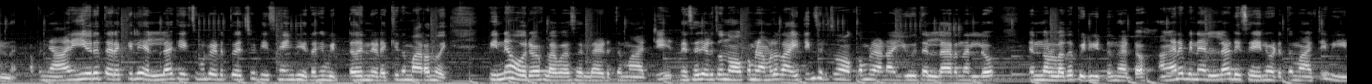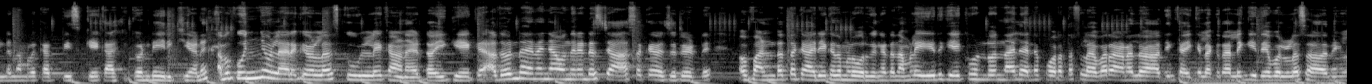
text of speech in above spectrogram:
എന്ന്. അപ്പം ഞാൻ ഈ ഒരു തിരക്കിൽ എല്ലാ കേക്സും കൂടെ എടുത്ത് വെച്ച് ഡിസൈൻ ചെയ്തങ്ങ് വിട്ടതിന്റെ ഇടയ്ക്ക് ഇത് മറന്നുപോയി. പിന്നെ ഓരോ ഫ്ലവേഴ്സ് എല്ലാം എടുത്ത് മാറ്റി മെസ്സേജ് എടുത്ത് നോക്കുമ്പോൾ നമ്മൾ റൈറ്റിങ്സ് എടുത്ത് നോക്കുമ്പോഴാണ് അയ്യോ ഇതല്ലായിരുന്നല്ലോ എന്നുള്ളത് പിടികിട്ടുന്നത് കേട്ടോ. അങ്ങനെ പിന്നെ എല്ലാ ഡിസൈനും എടുത്ത് മാറ്റി വീണ്ടും നമ്മൾ കട്ട് പീസ് കേക്ക് ആക്കിക്കൊണ്ടേ ഇരിക്കുകയാണ് അപ്പോൾ കുഞ്ഞു പിള്ളേരൊക്കെ ഉള്ള സ്കൂളിലേക്കാണ് കേട്ടോ ഈ കേക്ക് അതുകൊണ്ട് തന്നെ ഞാൻ ഒന്ന് രണ്ട് സ്റ്റാർസ് ഒക്കെ വെച്ചിട്ടുണ്ട്. അപ്പോൾ പണ്ടത്തെ കാര്യമൊക്കെ നമ്മൾ ഓർക്കും കേട്ടോ. നമ്മൾ ഏത് കേക്ക് കൊണ്ടുവന്നാലും അതിന്റെ പുറത്തെ ഫ്ലവർ ആണല്ലോ ആദ്യം കൈക്കലാക്കുന്നത്. അല്ലെങ്കിൽ ഇതേപോലുള്ള സാധനങ്ങൾ.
